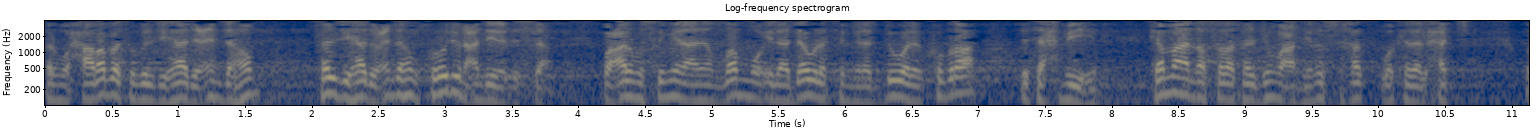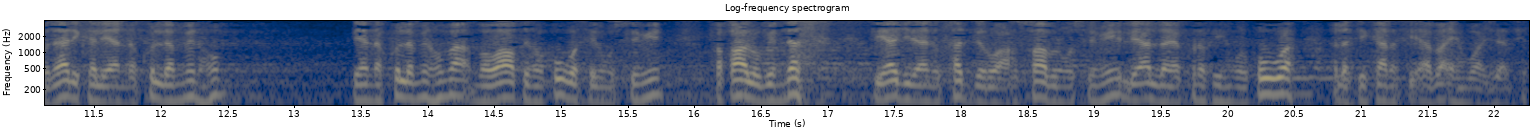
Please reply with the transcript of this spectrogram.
فالمحاربة بالجهاد عندهم فالجهاد عندهم خروج عن دين الإسلام وعلى المسلمين أن ينضموا إلى دولة من الدول الكبرى لتحميهم. كما أن صلاة الجمعة نسخت وكذا الحج. وذلك لأن كل منهم لأن كل منهما مواطن قوة المسلمين. فقالوا بالنسخ لأجل أن يخدروا أعصاب المسلمين لئلا يكون فيهم القوة التي كانت في آبائهم وأجدادهم.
